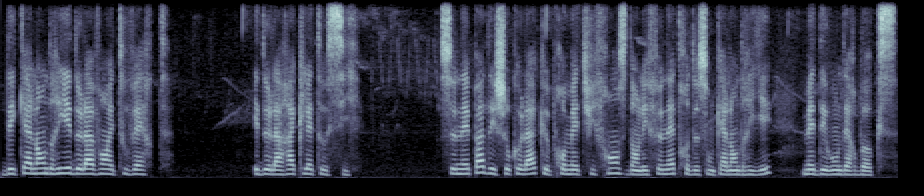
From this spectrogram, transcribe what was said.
Des calendriers de l'Avent est ouverte. Et de la raclette aussi. Ce n'est pas des chocolats que promet TUI France dans les fenêtres de son calendrier, mais des Wonderbox.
